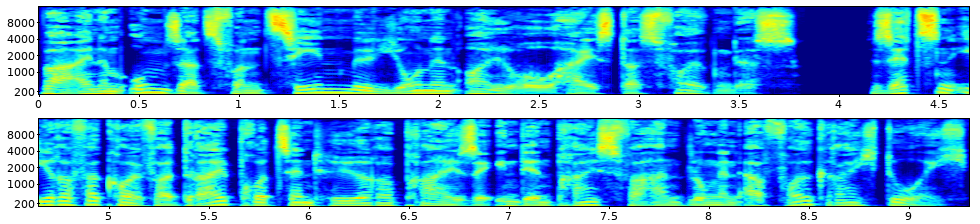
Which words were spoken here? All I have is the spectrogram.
Bei einem Umsatz von 10 Millionen Euro heißt das folgendes. Setzen Ihre Verkäufer drei Prozent höhere Preise in den Preisverhandlungen erfolgreich durch,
